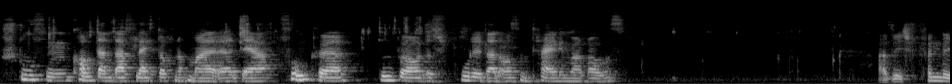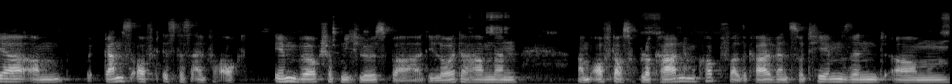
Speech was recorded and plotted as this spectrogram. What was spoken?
Stufen kommt dann da vielleicht doch nochmal äh, der Funke rüber und es sprudelt dann aus dem Teilnehmer raus. Also ich finde ja, ähm, ganz oft ist das einfach auch im Workshop nicht lösbar. Die Leute haben dann ähm, oft auch so Blockaden im Kopf, also gerade wenn es so Themen sind, ähm,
